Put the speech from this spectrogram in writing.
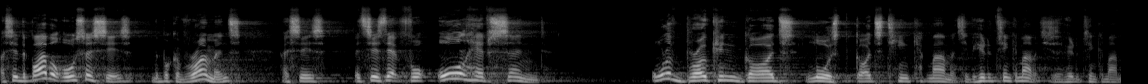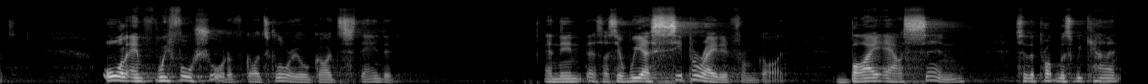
I said the Bible also says, in the book of Romans, it says, it says that for all have sinned all have broken God's laws, God's Ten Commandments. Have you heard of the Ten Commandments? You've heard of the Ten Commandments. All, and we fall short of God's glory or God's standard. And then as I said, we are separated from God by our sin. So the problem is we can't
